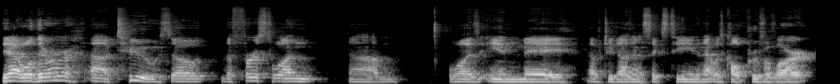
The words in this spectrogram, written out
Yeah, well, there were uh, two. So the first one um, was in May of 2016, and that was called Proof of Art.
